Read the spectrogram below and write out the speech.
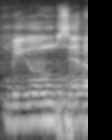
மிகவும் சிறப்பு.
